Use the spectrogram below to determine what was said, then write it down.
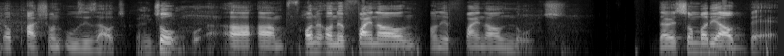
Your passion oozes out. Thank so, uh, um, on, a, on, a final, on a final note, there is somebody out there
